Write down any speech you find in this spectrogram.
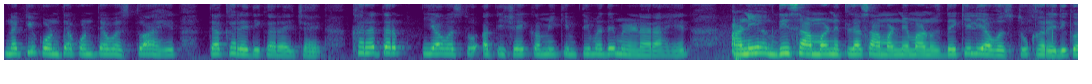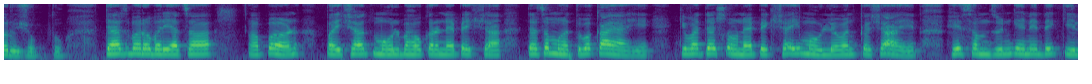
नक्की कोणत्या कोणत्या वस्तू आहेत त्या खरेदी करायच्या आहेत. खरं तर या वस्तू अतिशय कमी किमतीमध्ये मिळणार आहेत आणि अगदी सामान्यातला सामान्य माणूस देखील या वस्तू खरेदी करू शकतो. त्याचबरोबर याचा आपण पैशात मोलभाव करण्यापेक्षा सोन्यापेक्षा त्याचं महत्त्व काय आहे? किंवा त्या सोन्यापेक्षाही मौल्यवान कशा आहेत? हे समजून घेणे देखील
